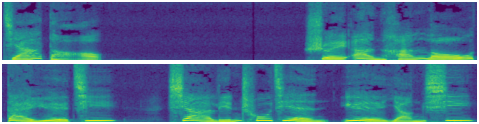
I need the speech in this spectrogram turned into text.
贾岛。水岸寒楼待月姬，夏林初见岳阳西。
